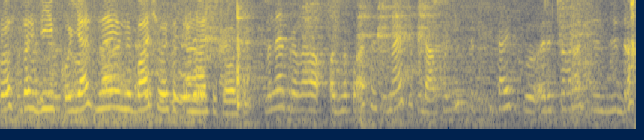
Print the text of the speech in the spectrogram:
просто віку. Я з нею не бачилася 13 років. Мене провела однокласниця, знаєте куди? Поїсти в китайську реставрацію з відра.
